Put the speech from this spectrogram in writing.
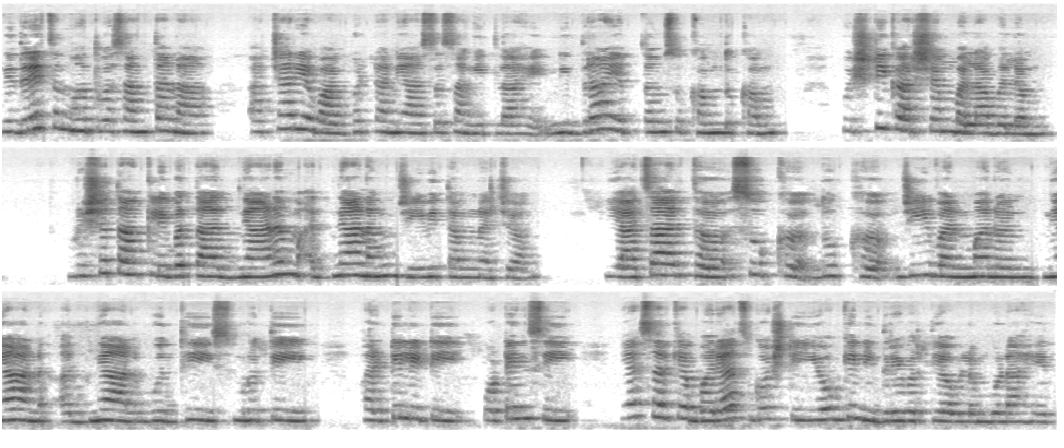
निद्रेचं महत्त्व सांगताना आचार्य वाघभट्टाने असं सांगितलं आहे निद्रा यत्तम सुखम दुःखम पुष्टिकर्षम बलाबलम वृषता क्लिबता ज्ञानम अज्ञानम जीवितम न च. याचा अर्थ सुख दुःख जीवन मरण ज्ञान अज्ञान बुद्धी स्मृती फर्टिलिटी पोटेन्सी यासारख्या बऱ्याच गोष्टी योग्य निद्रेवरती अवलंबून आहेत.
